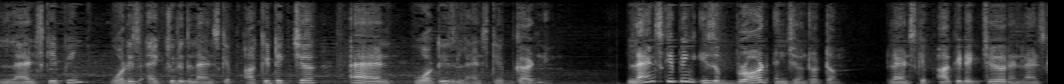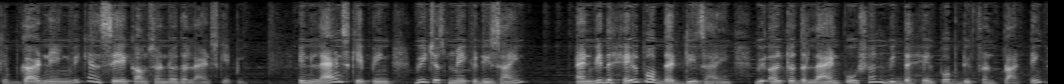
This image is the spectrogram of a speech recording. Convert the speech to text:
landscaping, what is actually the landscape architecture and what is landscape gardening. Landscaping is a broad and general term. Landscape architecture and landscape gardening we can say comes under the landscaping. In landscaping, we just make a design and with the help of that design we alter the land portion with the help of different planting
